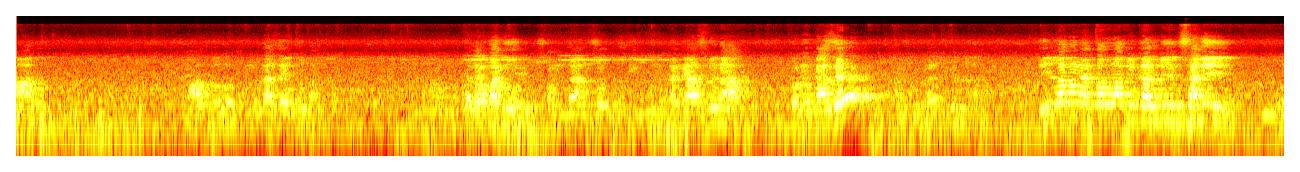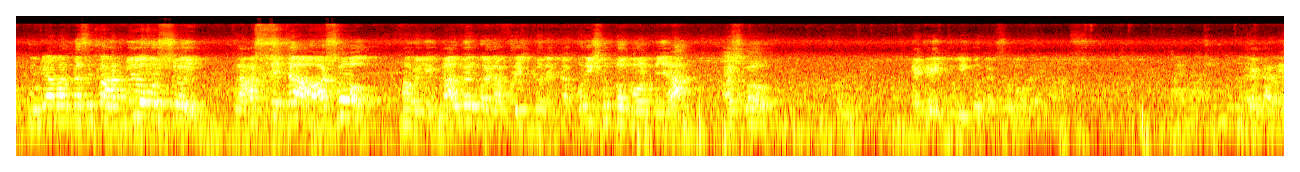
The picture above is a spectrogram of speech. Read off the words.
মান না। সন্তান সম্পত্তি কোনো কাজে আসবে না। কোনো কাজে ইল্লা মান আতাল্লাহ বিকালবিন সালিম। তুমি আমার কাছে তো আসবে অবশ্যই আসতে চাও আসো। তাহলে কালবের ময়লা পরিষ্কার একটা পরিশুদ্ধ মন নিয়ে আসো। এটাই এখানে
